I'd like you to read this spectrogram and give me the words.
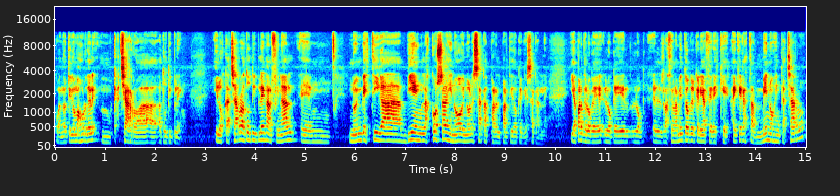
cuando he tenido más urdeles, mm, cacharro a, a tutiplén. Y los cacharros a tutiplén al final em, no investigas bien las cosas y no, y no le sacas para el partido que hay que sacarle. Y aparte, lo que, lo que, el racionamiento que quería hacer es que hay que gastar menos en cacharros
